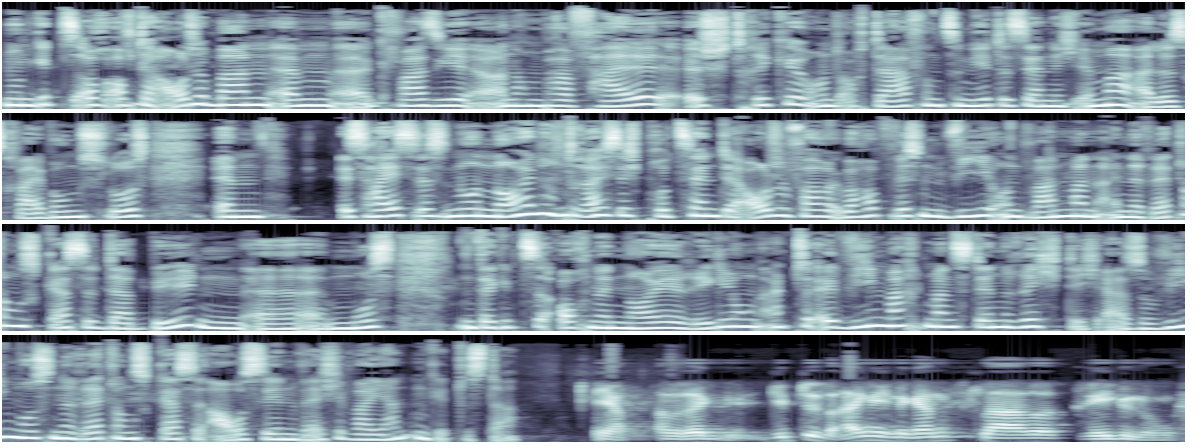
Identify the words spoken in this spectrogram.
Nun gibt's auch auf der Autobahn ähm, äh, quasi noch ein paar Fallstricke und auch da funktioniert es ja nicht immer alles reibungslos. Ähm, es heißt, dass nur 39 Prozent der Autofahrer überhaupt wissen, wie und wann man eine Rettungsgasse da bilden äh, muss. Und da gibt es auch eine neue Regelung aktuell. Wie macht man es denn richtig? Also wie muss eine Rettungsgasse aussehen? Welche Varianten gibt es da? Ja, also da gibt es eigentlich eine ganz klare Regelung.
